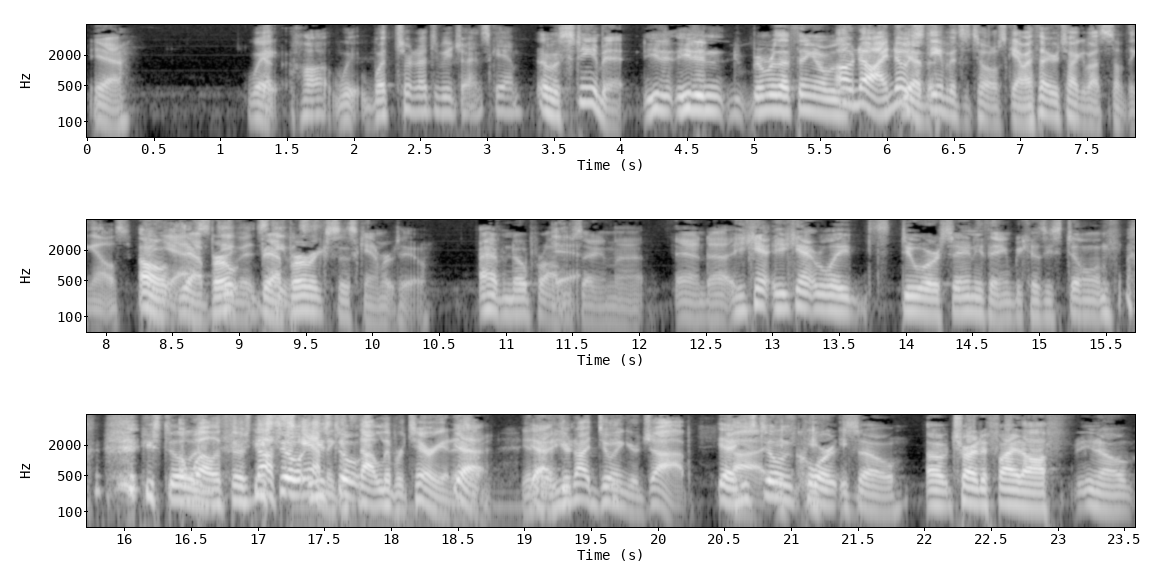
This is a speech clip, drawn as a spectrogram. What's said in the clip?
yeah, Wait, huh? Wait, what turned out to be a giant scam? it was Steemit. You, you didn't remember that thing? I was. Oh no, I know yeah, Steam. It's a total scam. I thought you were talking about something else. Oh But yeah, Bur- Steam- yeah, Steam Berwick's a scammer too. I have no problem Yeah. saying that, and uh, he can't he can't really do or say anything because he's still in, he's still Oh, well, in, if there's he's not still, scamming, he's still, it's not libertarianism. Yeah, you know, yeah, he- you're not doing your job. yeah he's Uh, still in if- if- court. if- so uh, try to fight off you know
